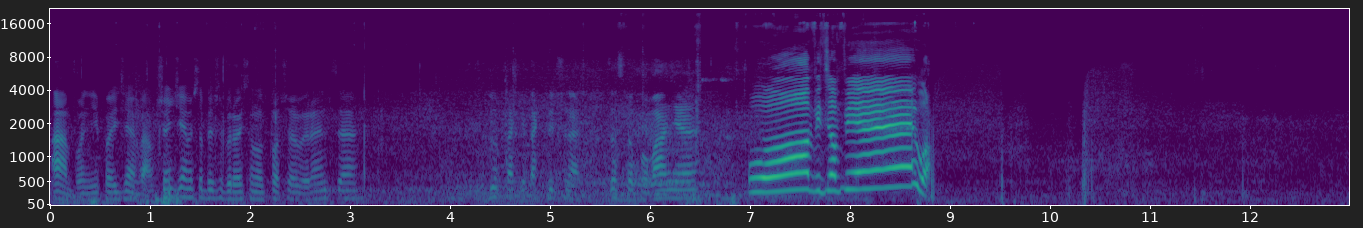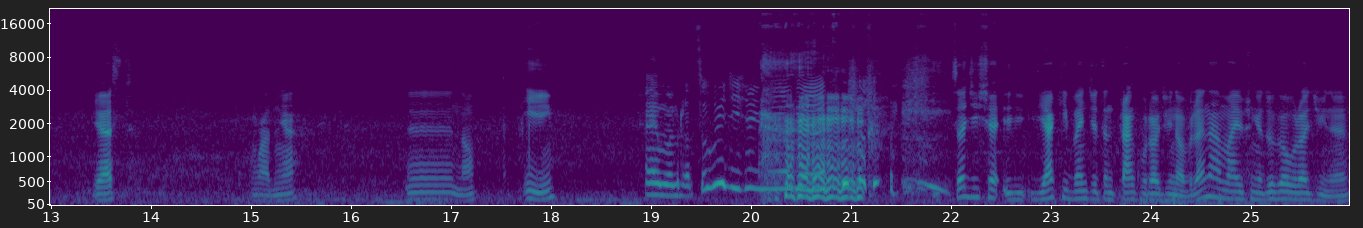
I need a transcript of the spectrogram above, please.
a, bo nie powiedziałem wam. Siądziemy sobie, żeby Royson odpoczęły ręce. Tu takie taktyczne zastopowanie. O, widzowie! Ła. Jest. Ładnie. Yy, no. I A ja mam racuchy dzisiaj na obiad. Co dzisiaj, jaki będzie ten prank urodzinowy? Lena ma już niedługo urodziny.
